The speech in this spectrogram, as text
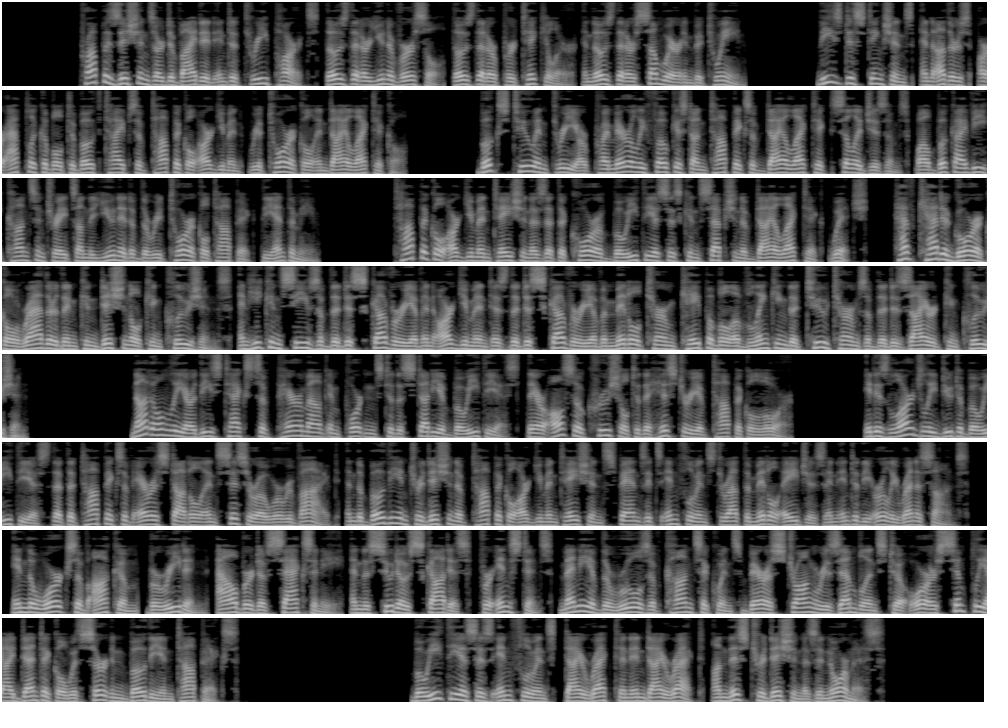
Propositions are divided into three parts, those that are universal, those that are particular, and those that are somewhere in between. These distinctions, and others, are applicable to both types of topical argument, rhetorical and dialectical. Books 2 and 3 are primarily focused on topics of dialectic syllogisms, while Book IV concentrates on the unit of the rhetorical topic, the enthymeme. Topical argumentation is at the core of Boethius's conception of dialectic, which have categorical rather than conditional conclusions, and he conceives of the discovery of an argument as the discovery of a middle term capable of linking the two terms of the desired conclusion. Not only are these texts of paramount importance to the study of Boethius, they are also crucial to the history of topical lore. It is largely due to Boethius that the topics of Aristotle and Cicero were revived, and the Boethian tradition of topical argumentation spans its influence throughout the Middle Ages and into the early Renaissance. In the works of Occam, Buridan, Albert of Saxony, and the Pseudo-Scotus, for instance, many of the rules of consequence bear a strong resemblance to or are simply identical with certain Boethian topics. Boethius's influence, direct and indirect, on this tradition is enormous.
